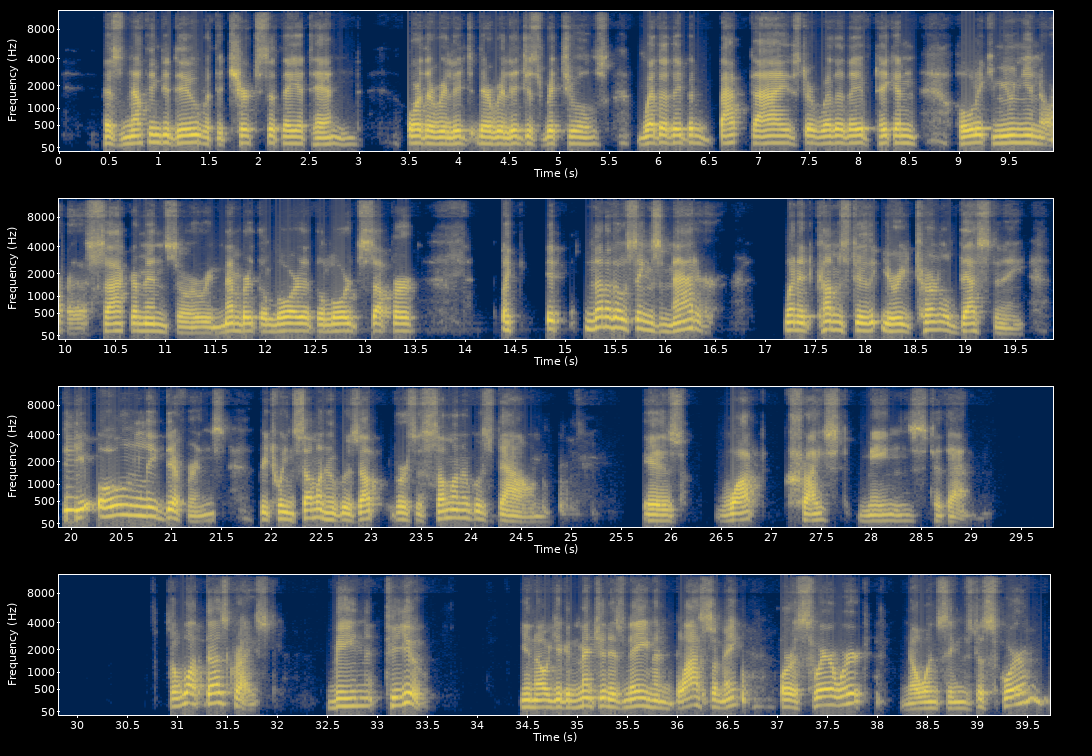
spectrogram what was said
has nothing to do with the church that they attend or their, relig- their religious rituals, whether they've been baptized or whether they've taken Holy Communion or the sacraments or remembered the Lord at the Lord's Supper. None of those things matter when it comes to your eternal destiny. The only difference between someone who goes up versus someone who goes down is what Christ means to them. So, what does Christ mean to you? You know, you can mention his name in blasphemy or a swear word. No one seems to squirm.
